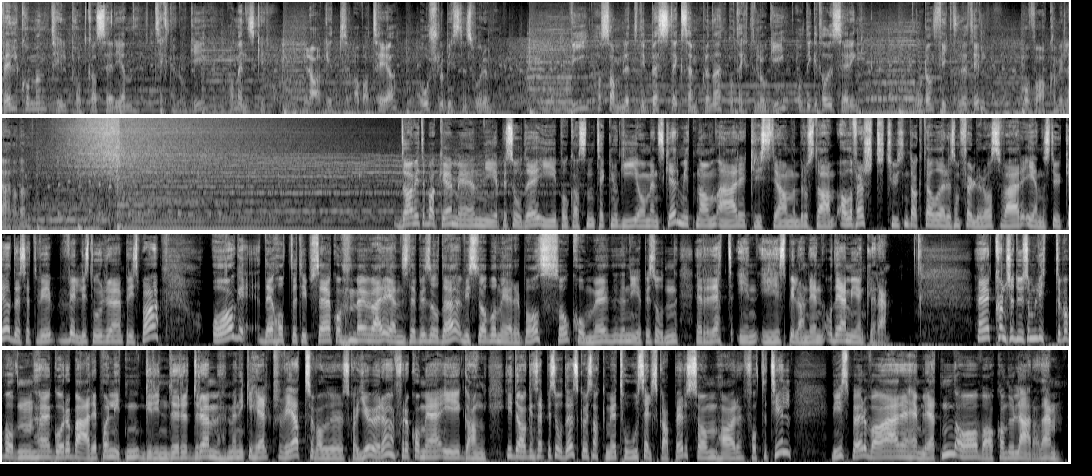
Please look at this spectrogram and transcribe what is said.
Velkommen til podkastserien 'Teknologi og mennesker', laget av Athea og Oslo Business Forum. Vi har samlet de beste eksemplene på teknologi og digitalisering. Hvordan fikk de det til, og hva kan vi lære av dem? Da er vi tilbake med en ny episode i podkasten Teknologi og mennesker. Mitt navn er Christian Brostad. Aller først, tusen takk til alle dere som følger oss hver eneste uke. Det setter vi veldig stor eh, pris på. Og det hotte tipset kommer med hver eneste episode. Hvis du abonnerer på oss, så kommer den nye episoden rett inn i spilleren din, og det er mye enklere. Eh, kanskje du som lytter på podden eh, går og bærer på en liten gründerdrøm, men ikke helt vet hva du skal gjøre for å komme i gang. I dagens episode skal vi snakke med to selskaper som har fått det til. Vi spør hva er hemmeligheten, og hva kan du lære av dem.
